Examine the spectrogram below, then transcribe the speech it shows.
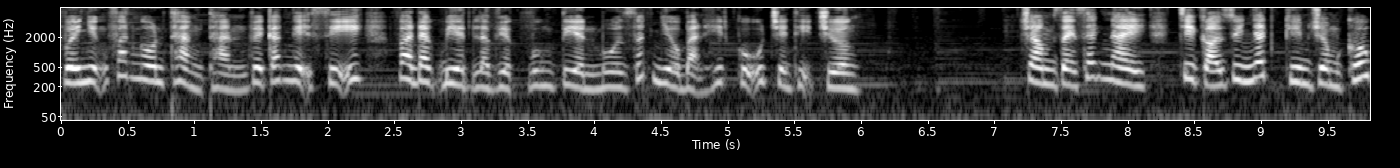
với những phát ngôn thẳng thắn về các nghệ sĩ và đặc biệt là việc vung tiền mua rất nhiều bản hit cũ trên thị trường. Trong danh sách này, chỉ có duy nhất Kim Jong-kook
